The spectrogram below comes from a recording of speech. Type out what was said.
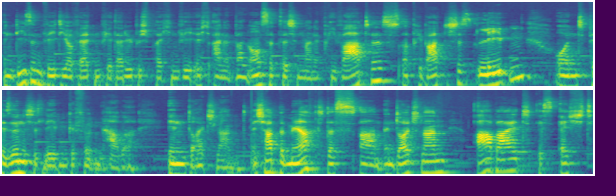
In diesem Video werden wir darüber sprechen, wie ich eine Balance zwischen meinem privates, äh, privates Leben und persönliches Leben gefunden habe in Deutschland. Ich habe bemerkt, dass ähm, in Deutschland Arbeit ist echt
